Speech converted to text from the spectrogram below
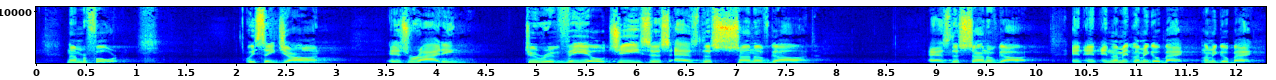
Number four. We see John is writing to reveal Jesus as the Son of God. As the Son of God. And, and, and let, me, let me go back. Let me go back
